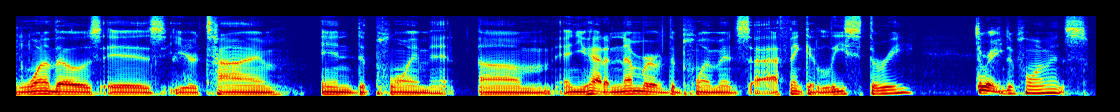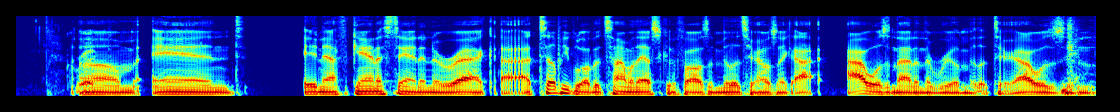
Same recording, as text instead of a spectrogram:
One of those is your time in deployment. Um, and you had a number of deployments. I think at least three, three deployments. Um, and in Afghanistan and Iraq, I, I, tell people all the time when they ask if I was in the military, I was like, I, I was not in the real military. I was in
